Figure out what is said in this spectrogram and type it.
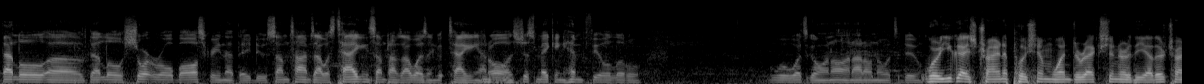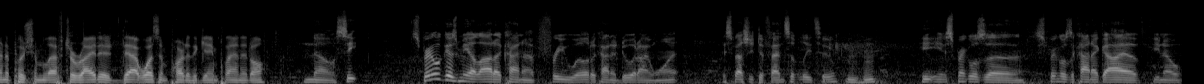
That little uh, that little short roll ball screen that they do. Sometimes I was tagging, sometimes I wasn't tagging at all. It's just making him feel a little well, what's going on? I don't know what to do. Were you guys trying to push him one direction or the other, trying to push him left or right? Or that wasn't part of the game plan at all. No. See, Sprinkle gives me a lot of kind of free will to kind of do what I want, especially defensively too. Mm-hmm. He, he Sprinkle's a Sprinkle's the kind of guy of you know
